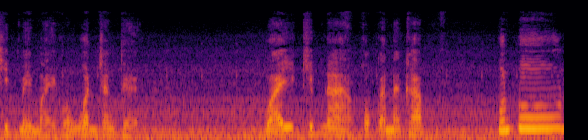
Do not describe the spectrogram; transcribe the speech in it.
คลิปใหม่ๆ ของอ้วนช่างเถอไว้คลิปหน้าพบกันนะครับ ปุนปุน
